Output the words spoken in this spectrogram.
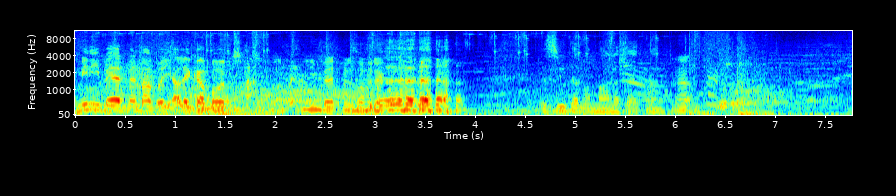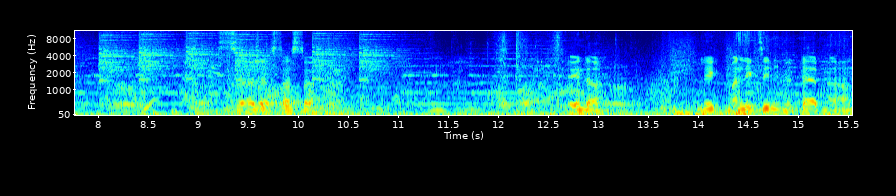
Mini-Batman macht euch alle kaputt. Ja, Mini-Batman ist auch wieder gut. ist wieder normaler Batman. Ja. Was zur Hölle ist das da? Den da. Legt, man legt sich nicht mit Batman an.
